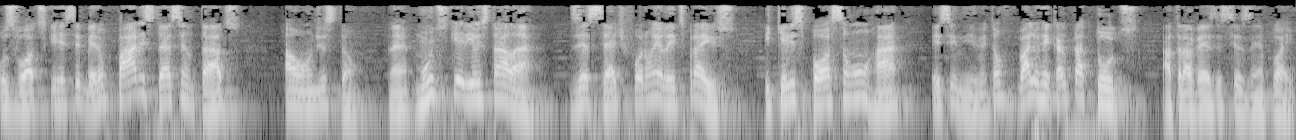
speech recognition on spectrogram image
os votos que receberam para estar sentados aonde estão. Né? Muitos queriam estar lá, 17 foram eleitos para isso. E que eles possam honrar esse nível. Então vale o recado para todos através desse exemplo aí.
